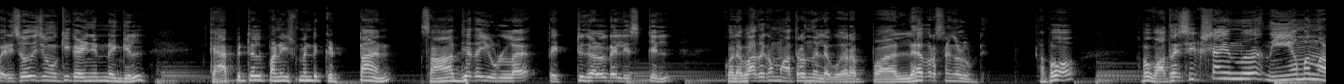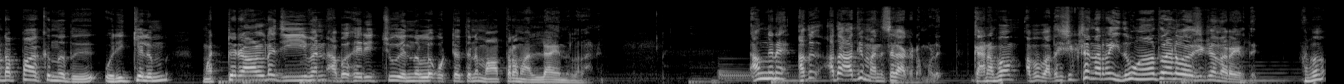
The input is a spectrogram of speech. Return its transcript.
പരിശോധിച്ച് നോക്കിക്കഴിഞ്ഞിട്ടുണ്ടെങ്കിൽ ക്യാപിറ്റൽ പണിഷ്മെന്റ് കിട്ടാൻ സാധ്യതയുള്ള തെറ്റുകളുടെ ലിസ്റ്റിൽ കൊലപാതകം മാത്രമൊന്നുമല്ല വേറെ പല പ്രശ്നങ്ങളുണ്ട്. അപ്പോൾ അപ്പോൾ വധശിക്ഷ എന്ന് നിയമം നടപ്പാക്കുന്നത് ഒരിക്കലും മറ്റൊരാളുടെ ജീവൻ അപഹരിച്ചു എന്നുള്ള കുറ്റത്തിന് മാത്രമല്ല എന്നുള്ളതാണ്. അങ്ങനെ അത് അത് ആദ്യം മനസ്സിലാക്കണം നമ്മൾ കാരണം അപ്പം അപ്പോൾ വധശിക്ഷ എന്ന് പറഞ്ഞാൽ ഇത് മാത്രമാണ് വധശിക്ഷ എന്ന് പറയരുത്. അപ്പോൾ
